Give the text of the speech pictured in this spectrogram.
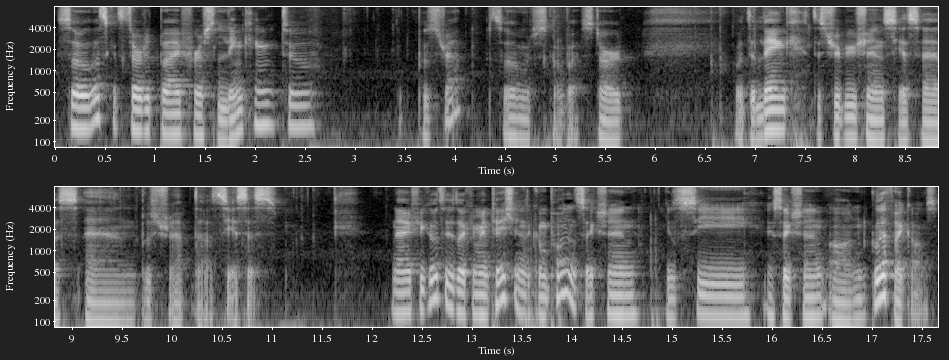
So let's get started by first linking to Bootstrap. So I'm just going to start with the link, distribution, CSS, and bootstrap.css. Now, if you go to the documentation in the component section, you'll see a section on Glyphicons.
